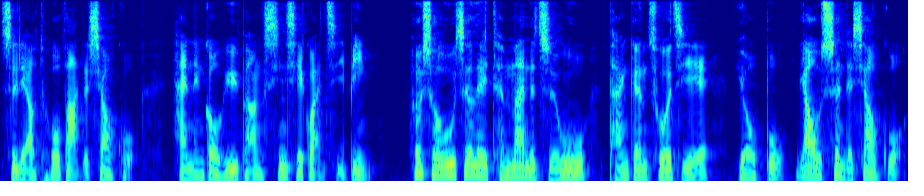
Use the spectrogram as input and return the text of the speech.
治疗脱发的效果，还能够预防心血管疾病。何首乌这类藤蔓的植物，盘根错节，有补腰肾的效果。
